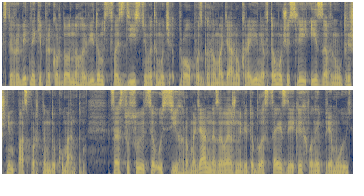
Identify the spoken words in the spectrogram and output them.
співробітники прикордонного відомства здійснюватимуть пропуск громадян України, в тому числі і за внутрішнім паспортним документом. Це стосується усіх громадян незалежно від областей, з яких вони прямують.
